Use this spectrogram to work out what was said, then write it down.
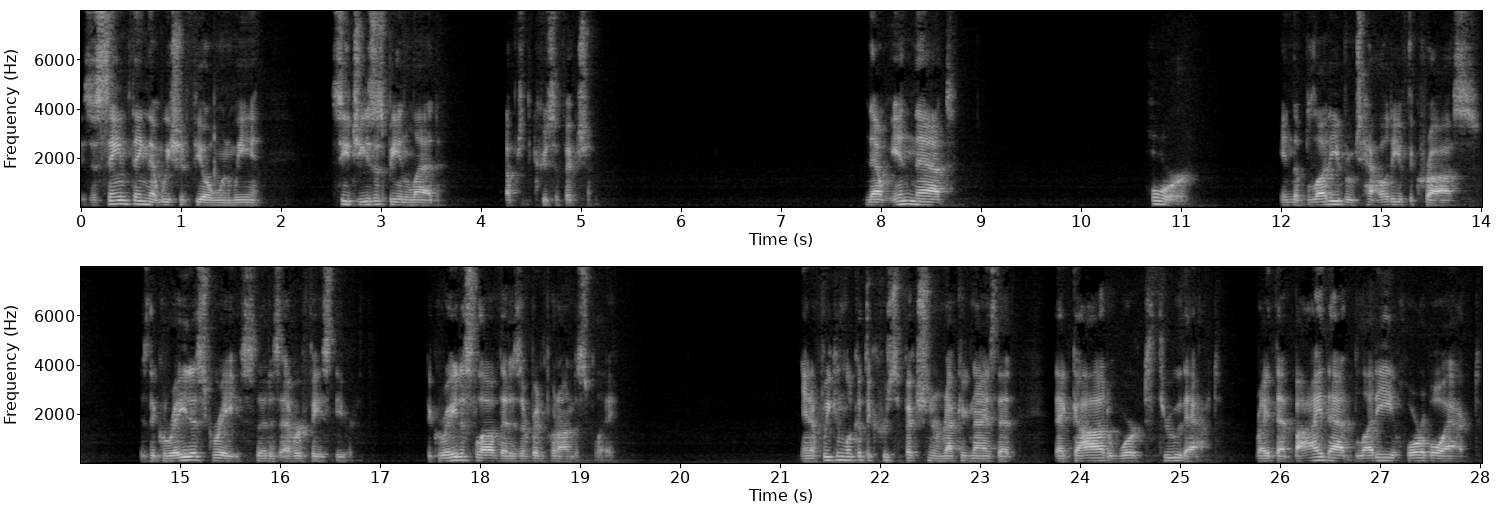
is the same thing that we should feel when we see Jesus being led up to the crucifixion. Now, in that horror, in the bloody brutality of the cross is the greatest grace that has ever faced the earth, the greatest love that has ever been put on display. And if we can look at the crucifixion and recognize that, that God worked through that, right, that by that bloody, horrible act,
